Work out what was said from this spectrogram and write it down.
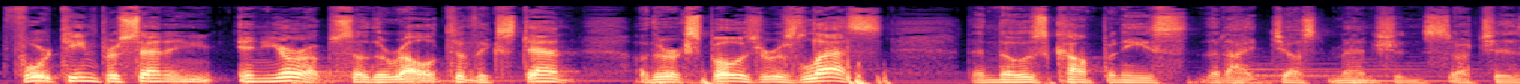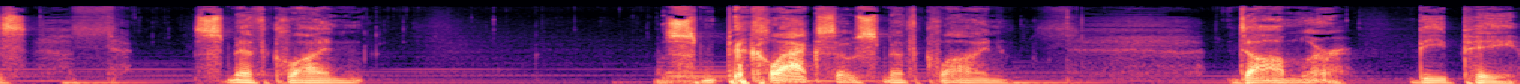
14% in, in Europe. So the relative extent of their exposure is less than those companies that I just mentioned, such as SmithKline, GlaxoSmithKline, Daimler, BP.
